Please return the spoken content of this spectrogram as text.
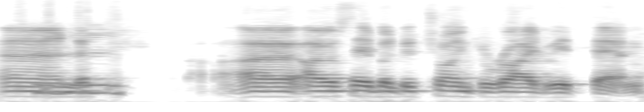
and mm-hmm. I, I, was able to join to ride with them.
